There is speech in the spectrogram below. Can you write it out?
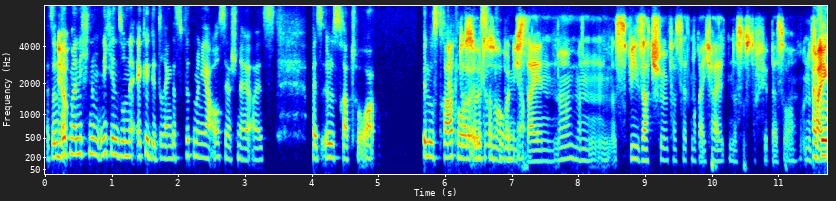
Also dann ja. wird man nicht, nicht in so eine Ecke gedrängt. Das wird man ja auch sehr schnell als als Illustrator. Illustrator ja, das oder sollte Illustratorin. aber nicht ja. sein. Ne? Man ist, wie gesagt, schön facettenreich halten, das ist doch viel besser. Und also,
